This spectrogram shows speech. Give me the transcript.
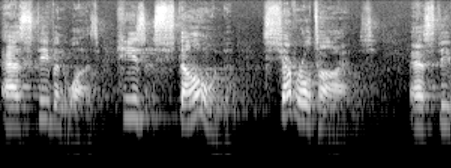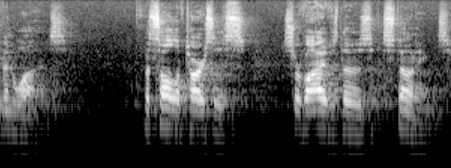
as Stephen was. He's stoned several times as Stephen was. But Saul of Tarsus survives those stonings.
